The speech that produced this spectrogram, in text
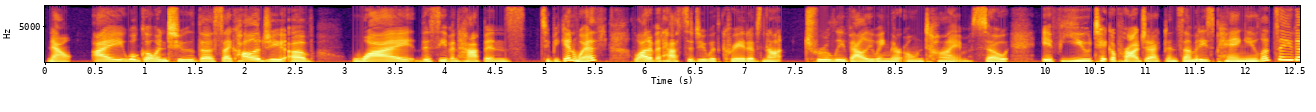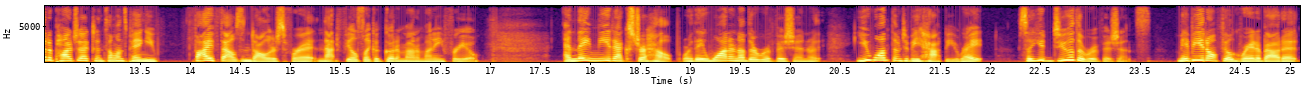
Now, I will go into the psychology of why this even happens to begin with. A lot of it has to do with creatives not truly valuing their own time. So, if you take a project and somebody's paying you, let's say you get a project and someone's paying you $5,000 for it, and that feels like a good amount of money for you, and they need extra help or they want another revision, or you want them to be happy, right? So, you do the revisions. Maybe you don't feel great about it.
